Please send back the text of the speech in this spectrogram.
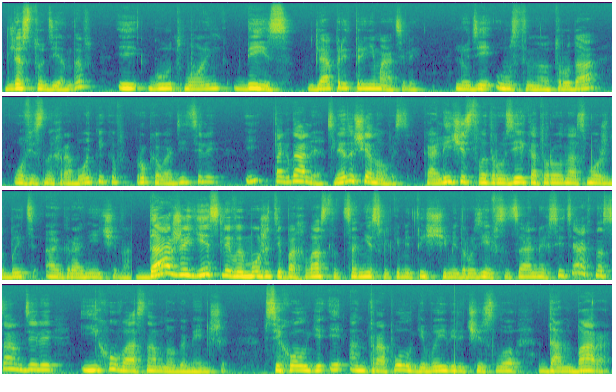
для студентов и Good Morning Biz для предпринимателей, людей умственного труда, офисных работников, руководителей и так далее. Следующая новость. Количество друзей, которые у нас может быть ограничено. Даже если вы можете похвастаться несколькими тысячами друзей в социальных сетях, на самом деле их у вас намного меньше. Психологи и антропологи выявили число Данбара,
